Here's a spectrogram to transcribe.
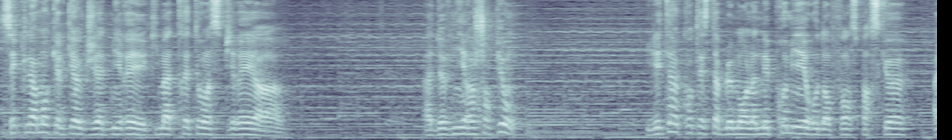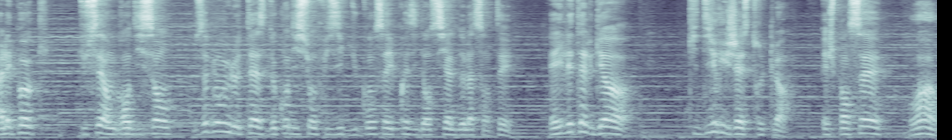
C'est clairement quelqu'un que j'ai admiré et qui m'a très tôt inspiré à. à devenir un champion. Il était incontestablement l'un de mes premiers héros d'enfance parce que, à l'époque, tu sais, en grandissant, nous avions eu le test de conditions physiques du Conseil présidentiel de la santé. Et il était le gars qui dirigeait ce truc-là. Et je pensais, waouh,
